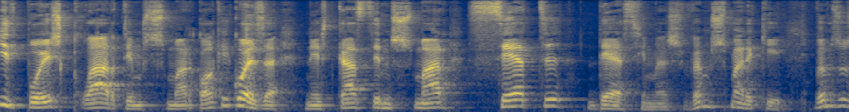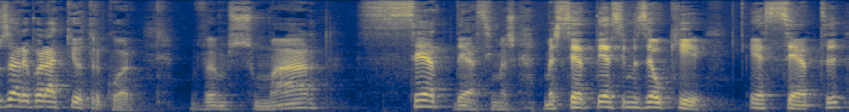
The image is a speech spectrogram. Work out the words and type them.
E depois, claro, temos de somar qualquer coisa. Neste caso temos de somar 7 décimas. Vamos somar aqui. Vamos usar agora aqui outra cor. Vamos somar 7 décimas. Mas 7 décimas é o quê? É 7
